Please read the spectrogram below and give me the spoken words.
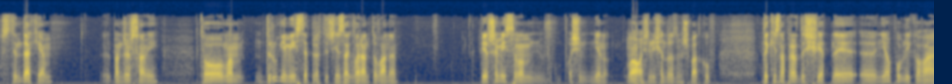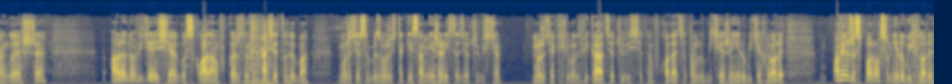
z tym deckiem, Punchersami, to mam drugie miejsce praktycznie zagwarantowane. Pierwsze miejsce mam w 8, nie no, no 80% przypadków. Deck jest naprawdę świetny, y, nie opublikowałem go jeszcze, ale no widzieliście, jak go składam. W każdym razie to chyba możecie sobie złożyć taki sam, jeżeli chcecie oczywiście. Możecie jakieś modyfikacje oczywiście tam wkładać, co tam lubicie, jeżeli nie lubicie chlory. A wiem, że sporo osób nie lubi chlory.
